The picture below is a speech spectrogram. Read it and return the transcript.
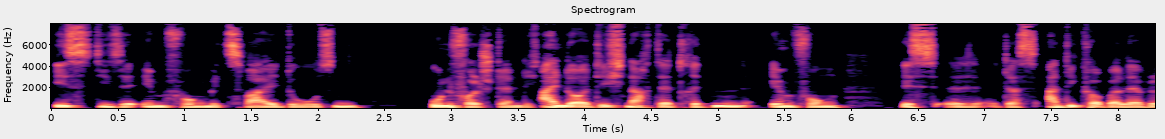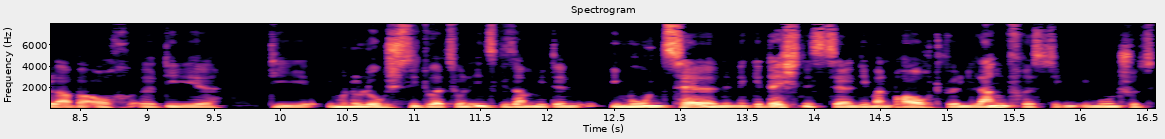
ist diese Impfung mit zwei Dosen unvollständig. Eindeutig nach der dritten Impfung ist äh, das Antikörperlevel, aber auch äh, die die immunologische Situation insgesamt mit den Immunzellen, in den Gedächtniszellen, die man braucht für einen langfristigen Immunschutz,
